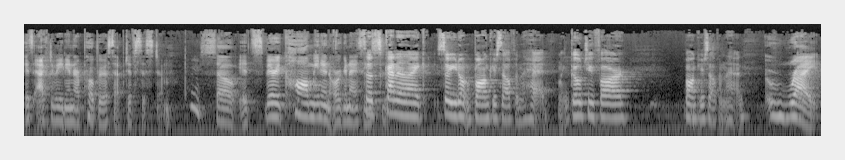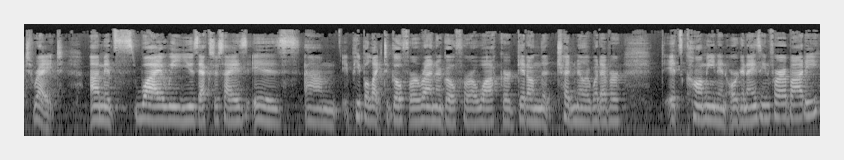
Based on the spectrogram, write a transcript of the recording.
it's activating our proprioceptive system. Hmm. So it's very calming and organizing. So it's kind of like so you don't bonk yourself in the head. Like go too far, bonk yourself in the head. Right, right. Um, it's why we use exercise. Is um, people like to go for a run or go for a walk or get on the treadmill or whatever. It's calming and organizing for our body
